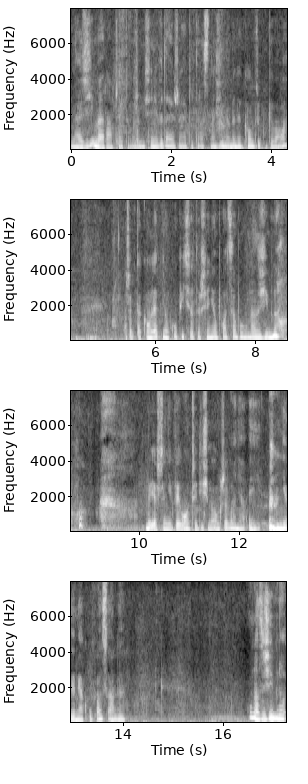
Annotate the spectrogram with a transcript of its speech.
na zimę raczej, także mi się nie wydaje, że ja tu teraz na zimę będę kołdrę kupowała. A żeby taką letnią kupić, to też się nie opłaca, bo u nas zimno. My jeszcze nie wyłączyliśmy ogrzewania i nie wiem jak u Was, ale u nas zimno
